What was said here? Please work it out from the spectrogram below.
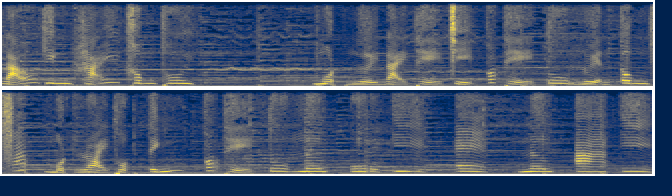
lão kinh hãi không thôi. Một người đại thể chỉ có thể tu luyện công pháp một loại thuộc tính, Có thể tu nơ, u, i e nơ, a, i,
